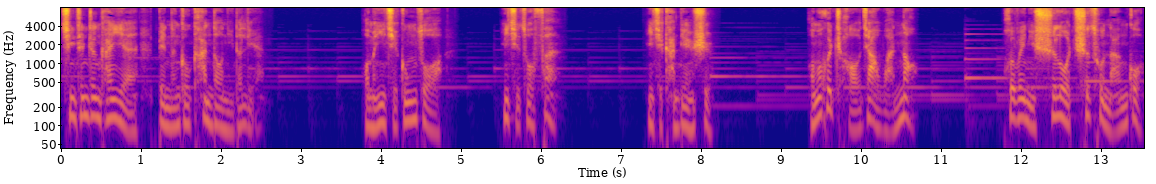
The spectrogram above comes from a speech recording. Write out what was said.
清晨睁开眼，便能够看到你的脸。我们一起工作，一起做饭，一起看电视。我们会吵架玩闹，会为你失落吃醋难过，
